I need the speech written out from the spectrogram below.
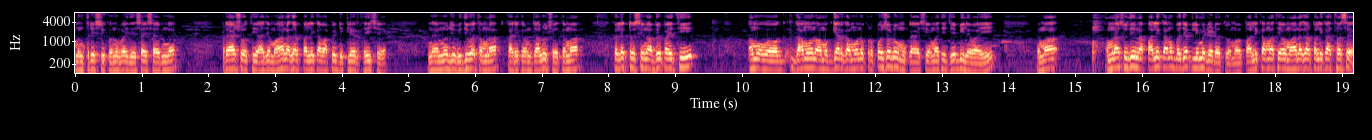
મંત્રી શ્રી કનુભાઈ દેસાઈ સાહેબને પ્રયાસોથી આજે મહાનગરપાલિકા વાપી ડિક્લેર થઈ છે અને એમનો જે વિધિવત હમણાં કાર્યક્રમ ચાલુ છે તેમાં કલેક્ટરશ્રીના અભિપ્રાયથી અમુક ગામોનો અમુક અગિયાર ગામોનો પ્રપોઝલ મુકાયા છે, એમાંથી જે બી લેવાય એમાં હમણાં સુધી પાલિકાનું બજેટ લિમિટેડ હતું એમાં. પાલિકામાંથી હવે મહાનગરપાલિકા થશે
